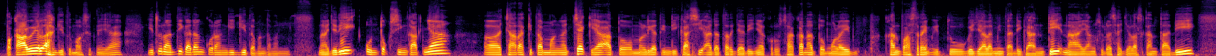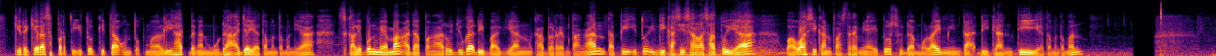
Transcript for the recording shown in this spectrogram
PKW lah gitu maksudnya ya itu nanti kadang kurang gigi teman-teman. Nah jadi untuk singkatnya e, cara kita mengecek ya atau melihat indikasi ada terjadinya kerusakan atau mulai kanvas rem itu gejala minta diganti. Nah, yang sudah saya jelaskan tadi kira-kira seperti itu kita untuk melihat dengan mudah aja ya teman-teman ya. Sekalipun memang ada pengaruh juga di bagian kabel rem tangan, tapi itu indikasi salah satu ya bahwa si kanvas remnya itu sudah mulai minta diganti ya teman-teman.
